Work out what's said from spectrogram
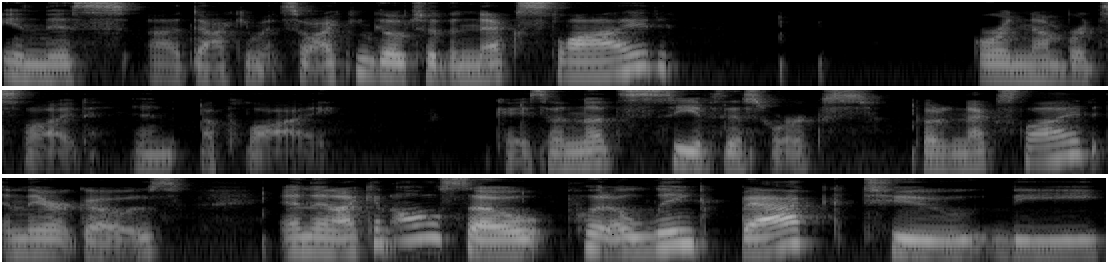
in this uh, document. So I can go to the next slide or a numbered slide and apply. Okay, so let's see if this works. Go to next slide, and there it goes. And then I can also put a link back to the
